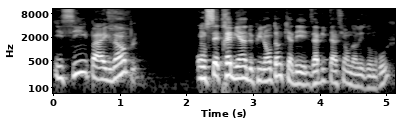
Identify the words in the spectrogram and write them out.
ici, par exemple, on sait très bien depuis longtemps qu'il y a des habitations dans les zones rouges.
